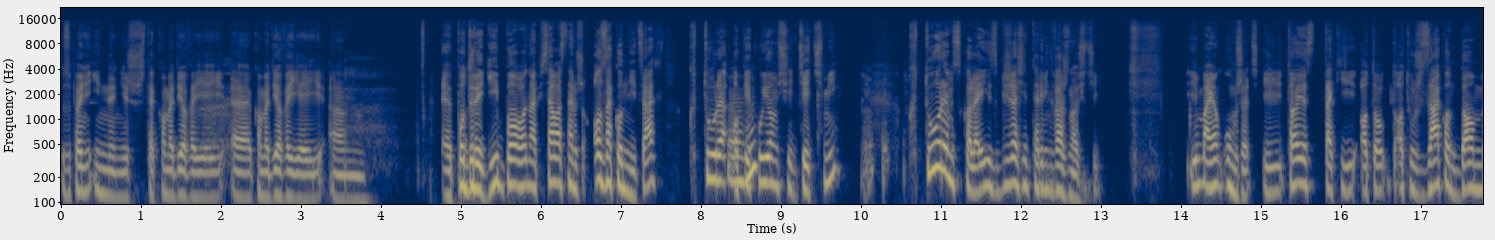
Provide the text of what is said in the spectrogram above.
zupełnie inny niż te komediowe jej, e, komediowe jej em, e, podrygi, bo napisała scenariusz o zakonnicach, które Mhm. opiekują się dziećmi, którym z kolei zbliża się termin ważności. I mają umrzeć. I to jest taki oto, otóż zakon, dom,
